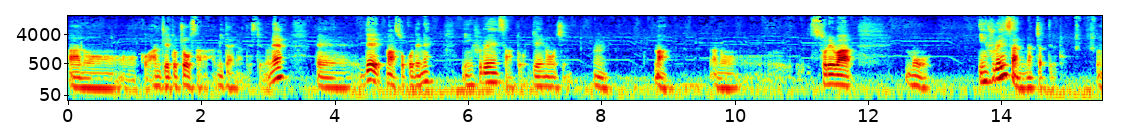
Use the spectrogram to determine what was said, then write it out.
あのー、こうアンケート調査みたいなんですけどね。えー、で、まあそこでね、インフルエンサーと芸能人、うん、まあ、あのそれはもうインフルエンサーになっちゃってると。うん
